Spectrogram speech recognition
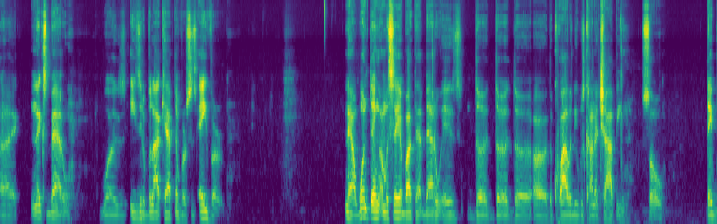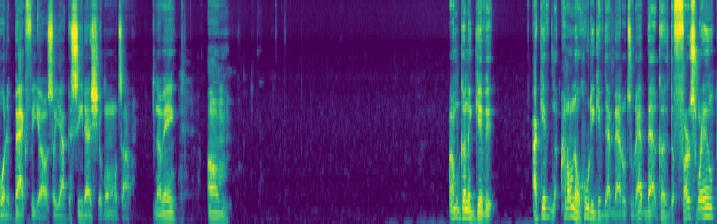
All right. Next battle was Eazy the Block Captain versus Averb. Now, one thing I'm gonna say about that battle is the the the uh the quality was kind of choppy, so they brought it back for y'all so y'all can see that shit one more time. You know what I mean? Um I'm gonna give it. I give. I don't know who to give that battle to. That battle because the first round,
